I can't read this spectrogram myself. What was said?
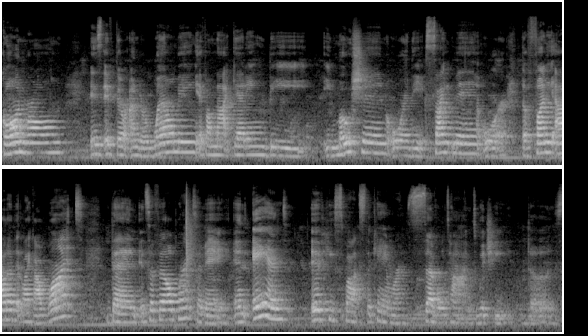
gone wrong is if they're underwhelming, if I'm not getting the emotion or the excitement or the funny out of it like I want, then it's a failed prank to me. And and if he spots the camera several times, which he does.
